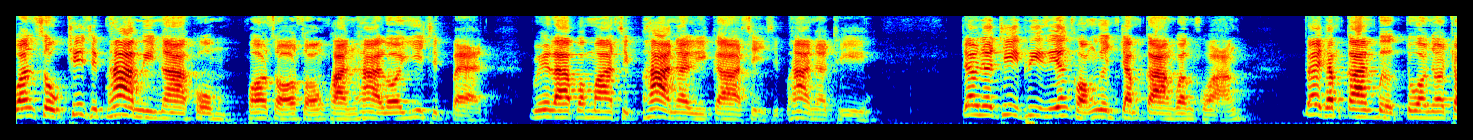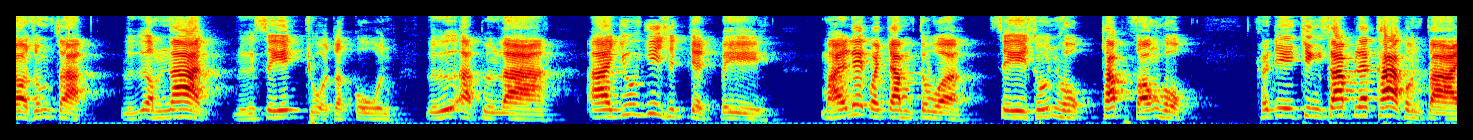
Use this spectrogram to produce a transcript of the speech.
วันศุกร์ที่ 15 มีนาคม พศ 2528 เวลาประมาณ 15นาฬิกา45 นาที เจ้าหน้าที่พี่เลี้ยงของเรือนจำกลางบางขวาง ได้ทำการเบิกตัวนชสมศักดิ์หรืออำนาจ หรือซีดชั่วตระกูล หรืออับดุลลา อายุ 27 ปี หมายเลขประจำตัว 406ทับ26 คดีชิงทรัพย์และฆ่าคนตาย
